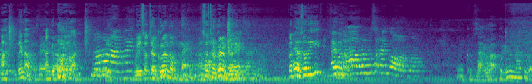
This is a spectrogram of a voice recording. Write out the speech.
Ah, penak nanggep ngonoan. Kowe. Iso jagoan to? Iso jagoan ya berarti. Kan basori iki. Ayo. Ah, ora masuk nang kono. Kebayang. Betulan aku lah.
